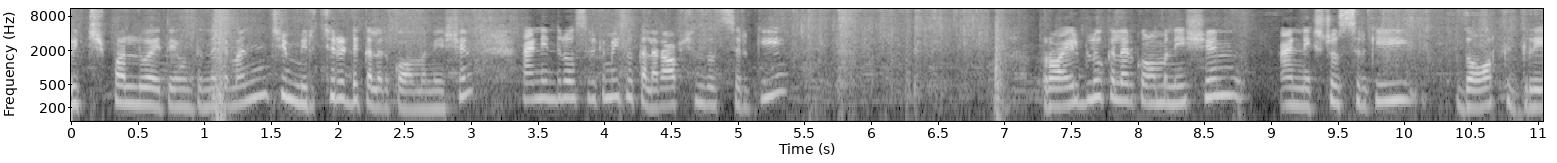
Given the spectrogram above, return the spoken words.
రిచ్ పళ్ళు అయితే ఉంటుంది అంటే మంచి మిర్చి రెడ్ కలర్ కాంబినేషన్. అండ్ ఇందులో వచ్చరికి మీకు కలర్ ఆప్షన్స్ వచ్చేసరికి royal blue colour combination and next వచ్చేసరికి డార్క్ గ్రే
